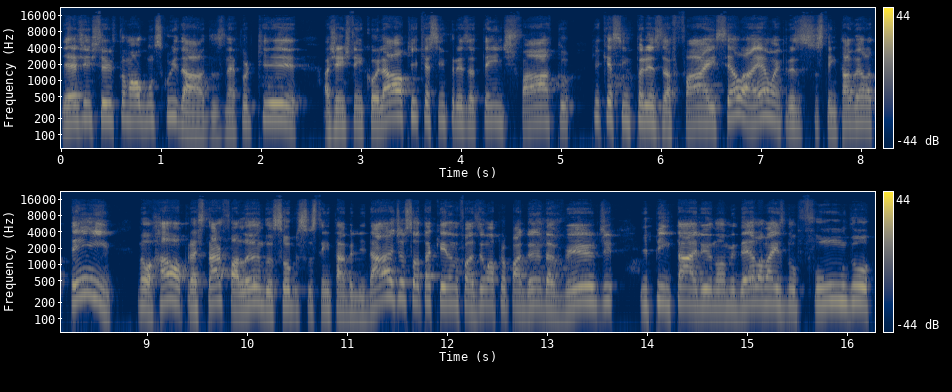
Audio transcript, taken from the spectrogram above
E aí a gente teve que tomar alguns cuidados, né? Porque a gente tem que olhar o que, que essa empresa tem de fato, o que, que essa empresa faz, se ela é uma empresa sustentável, ela tem know-how para estar falando sobre sustentabilidade ou só está querendo fazer uma propaganda verde e pintar ali o nome dela, mas no fundo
